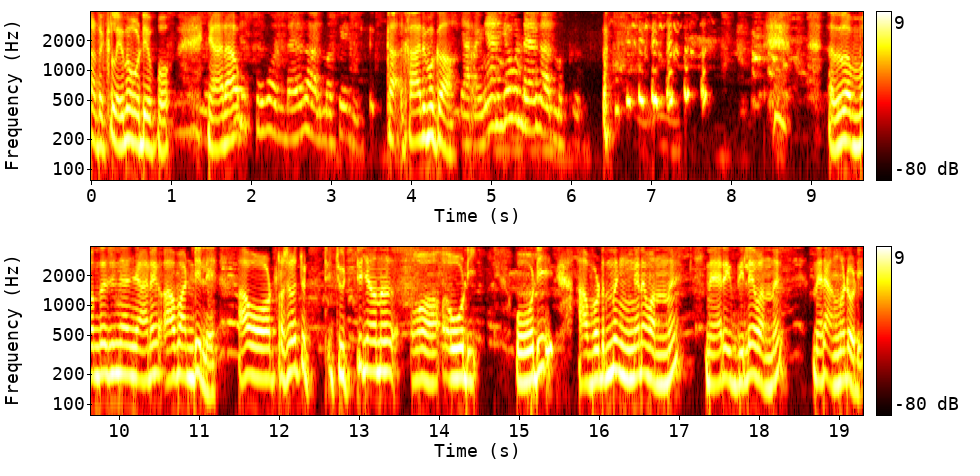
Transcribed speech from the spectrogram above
അടുക്കളയിൽ നിന്ന് ഓടിയപ്പോൾ ഞാൻ ആ കാലുമക്കാ അത് സംഭവം എന്താ വെച്ച് കഴിഞ്ഞാൽ ഞാൻ ആ വണ്ടിയില്ലേ ആ ഓട്ടോറിക്ഷ ചുറ്റി ചുറ്റി ഞാൻ ഒന്ന് ഓടി. ഓടി അവിടുന്ന് ഇങ്ങനെ വന്ന് നേരെ ഇതിലേ വന്ന് നേരെ അങ്ങോട്ട് ഓടി.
